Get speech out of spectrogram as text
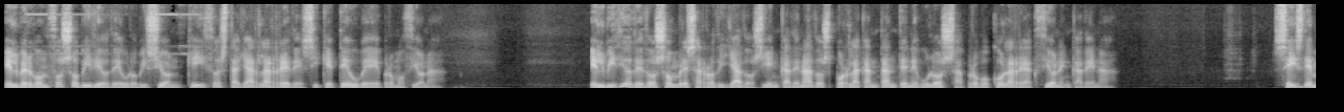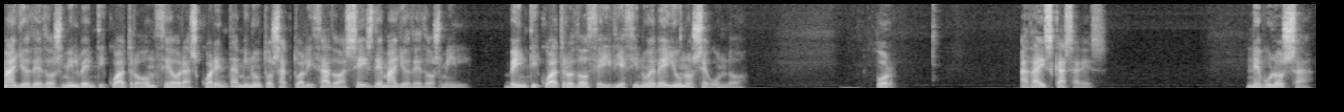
El vergonzoso vídeo de Eurovisión que hizo estallar las redes y que TVE promociona. El vídeo de dos hombres arrodillados y encadenados por la cantante Nebulosa provocó la reacción en cadena. 6 de mayo de 2024 11 horas 40 minutos actualizado a 6 de mayo de 2024 12 y 19 y 1 segundo. Por Adais Cázares. Nebulosa,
